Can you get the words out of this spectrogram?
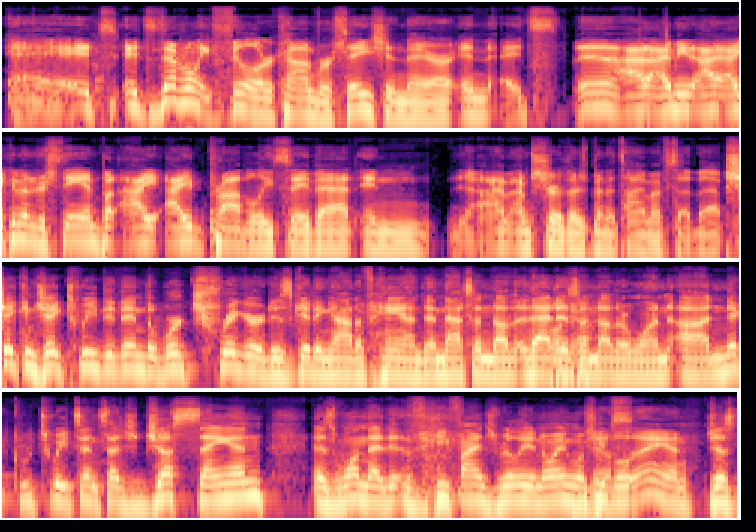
It's it's definitely filler conversation there, and it's. Eh, I, I mean, I, I can understand, but I I'd probably say that in. I'm, I'm sure there's been a time I've said that. Shake and Jake tweeted in the word "triggered" is getting out of hand, and that's another. That is Oh, yeah. another one. Uh, Nick tweets in and says, "Just saying" is one that he finds really annoying when Just people saying. just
